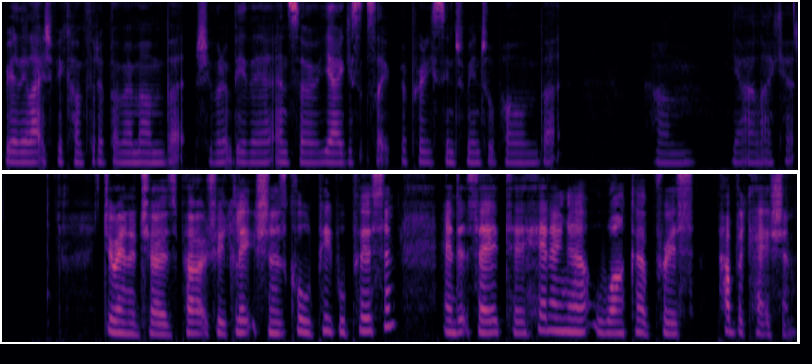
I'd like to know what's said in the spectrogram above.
really like to be comforted by my mum, but she wouldn't be there. And so, yeah, I guess it's like a pretty sentimental poem, but um, yeah, I like it. Joanna Cho's poetry collection is called People Person, and it's a Te Herenga Waka Press publication.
